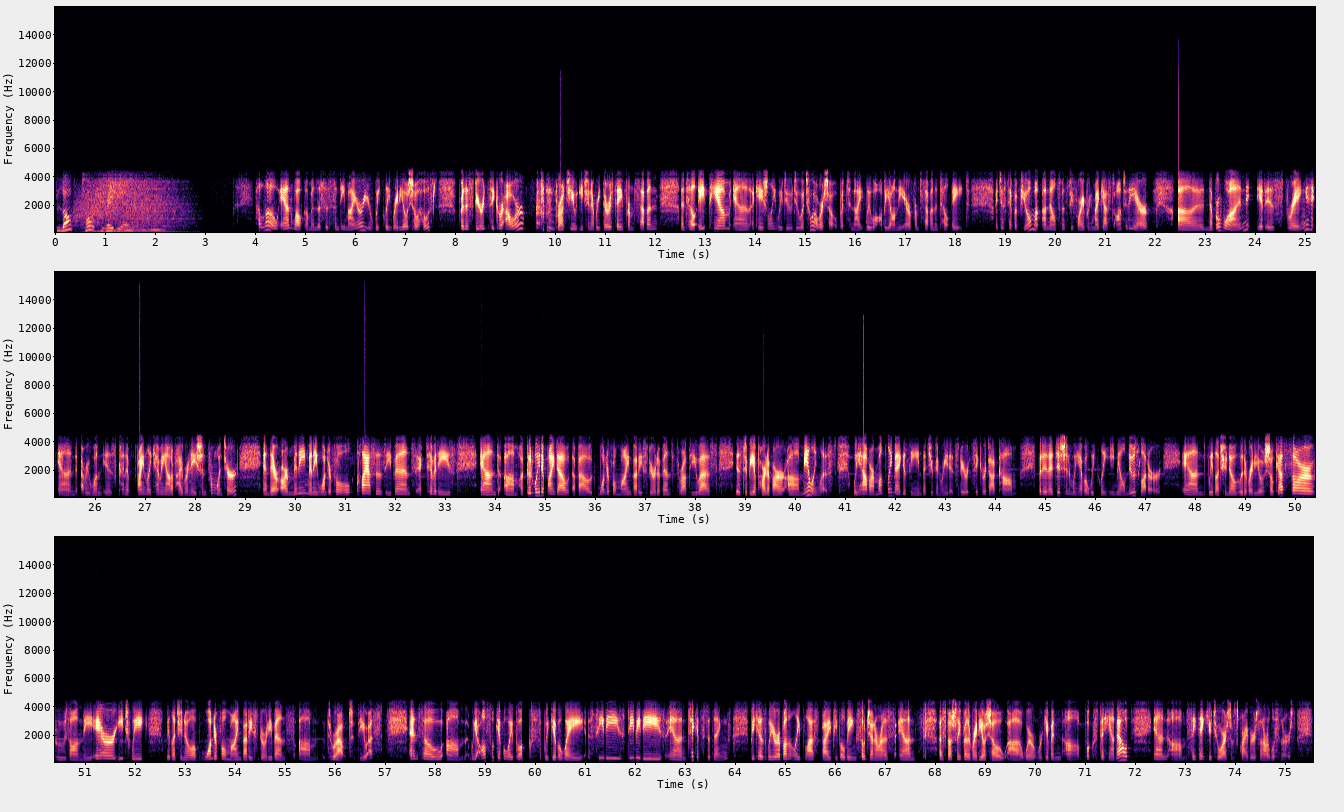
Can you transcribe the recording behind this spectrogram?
Blog Talk Radio. Hello and welcome. And this is Cynde Meyer, your weekly radio show host for the Spirit Seeker Hour, brought to you each and every Thursday from 7 until 8 p.m. And occasionally we do do a two hour show, but tonight we will be on the air from 7 until 8. I just have a few announcements before I bring my guest onto the air. Uh, number one, it is spring, and everyone is kind of finally coming out of hibernation from winter. And there are many, many wonderful classes, events, activities, and um, a good way to find out about wonderful mind, body, spirit events throughout the U.S. is to be a part of our uh, mailing list. We have our monthly magazine that you can read at spiritseeker.com, but in addition, we have a weekly email newsletter, and we let you know who the radio show guests are, who's on the air each week. We let you know of wonderful mind, body, spirit events um, throughout the U.S. And so um, we also give away books, we give away CDs, DVDs, and tickets to things because we are abundantly blessed by people being so generous, and especially for the radio show, uh, where we're given uh, books to hand out and um, say thank you to our subscribers and our listeners.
